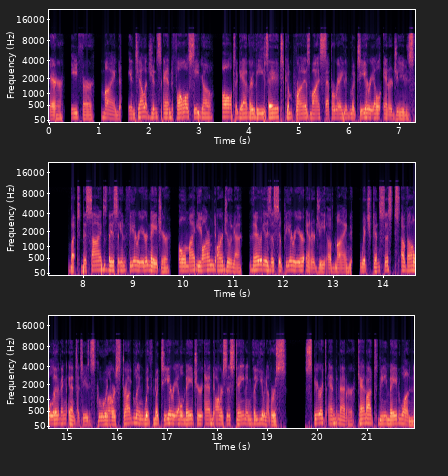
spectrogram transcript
air, ether, mind, intelligence, and false ego, altogether these eight comprise my separated material energies. But besides this inferior nature, O mighty armed Arjuna, there is a superior energy of mine, which consists of all living entities who are struggling with material nature and are sustaining the universe. Spirit and matter cannot be made one,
